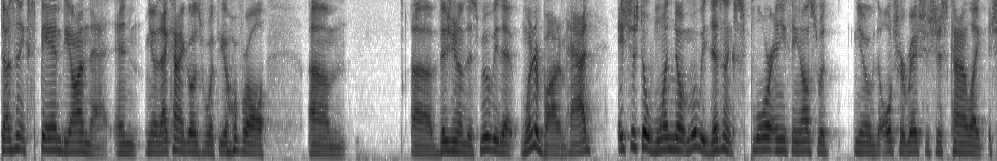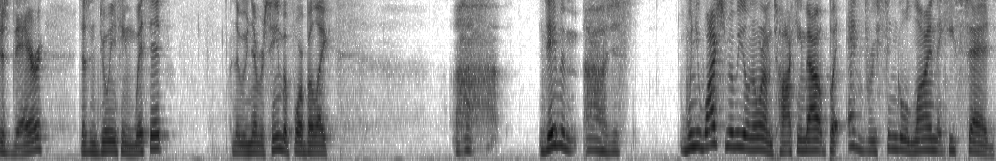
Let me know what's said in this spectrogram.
doesn't expand beyond that. And you know, that kind of goes with the overall um uh vision of this movie that Winterbottom had. It's just a one note movie. It doesn't explore anything else with, you know, the ultra rich. is just kind of like it's just there. Doesn't do anything with it that we've never seen before. But like uh, David uh, just when you watch the movie, you'll know what I'm talking about. But every single line that he said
